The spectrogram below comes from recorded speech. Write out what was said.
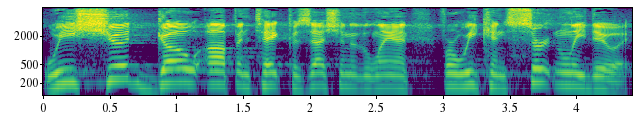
We should go up and take possession of the land, for we can certainly do it.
